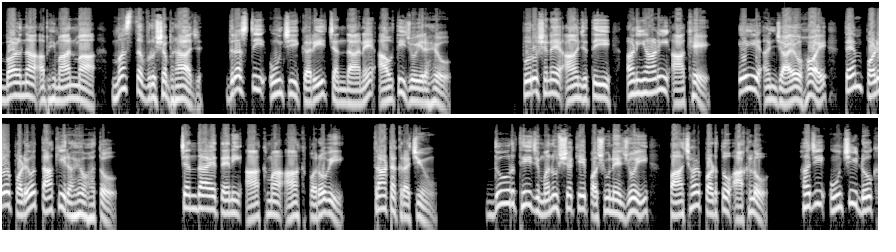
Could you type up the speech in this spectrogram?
બળના અભિમાનમાં મસ્ત વૃષભરાજ દ્રષ્ટિ ઊંચી કરી ચંદાને આવતી જોઈ રહ્યો. પુરુષને આંજતી અણિયાણી આંખે એ અંજાયો હોય તેમ પડ્યો પડ્યો તાકી રહ્યો હતો. ચંદાએ તેની આંખમાં આંખ પરોવી ત્રાટક રચ્યું. દૂરથી જ મનુષ્ય કે પશુને જોઈ પાછળ પડતો આખલો હજી ઊંચી ડોક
